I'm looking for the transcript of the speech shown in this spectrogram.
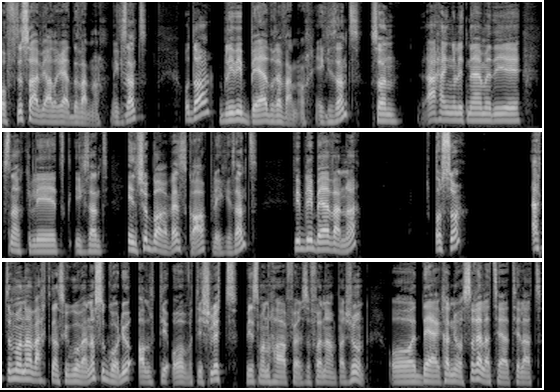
ofte så er vi allerede venner, ikke sant? Og da blir vi bedre venner, ikke sant? Sånn, jeg henger litt ned med de, snakker litt, ikke sant? Ikke bare vennskapelig, ikke sant? Vi blir bedre venner. Og så, etter man har vært ganske gode venner, så går det jo alltid over til slutt, hvis man har følelser for en annen person. Og dere kan jo også relatere til at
